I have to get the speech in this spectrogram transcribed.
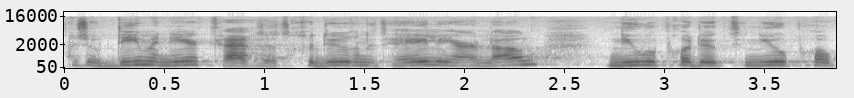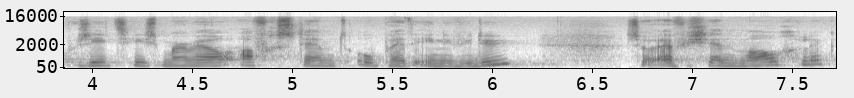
Dus op die manier krijgen ze het gedurende het hele jaar lang nieuwe producten, nieuwe proposities, maar wel afgestemd op het individu. Zo efficiënt mogelijk.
